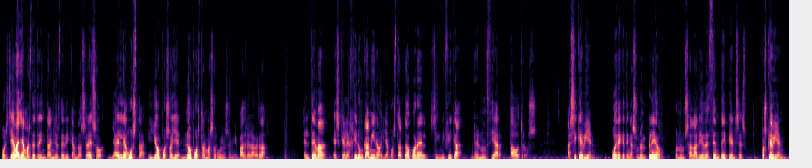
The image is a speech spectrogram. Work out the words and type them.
pues lleva ya más de 30 años dedicándose a eso, y a él le gusta, y yo pues oye, no puedo estar más orgulloso de mi padre, la verdad. El tema es que elegir un camino y apostar todo por él significa renunciar a otros. Así que bien, puede que tengas un empleo con un salario decente y pienses, pues qué bien,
